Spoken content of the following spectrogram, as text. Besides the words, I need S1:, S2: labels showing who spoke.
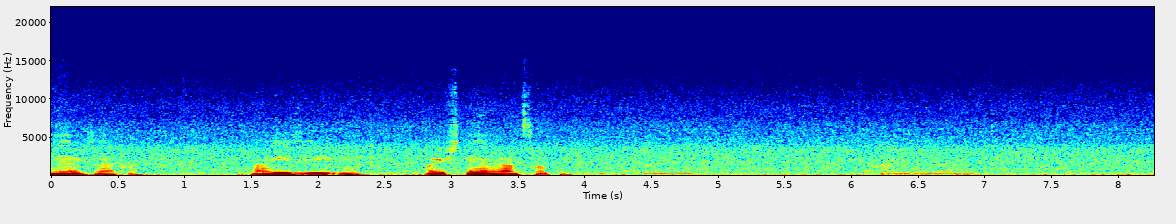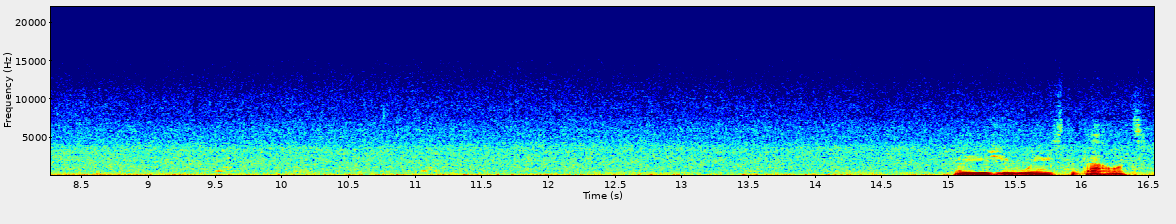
S1: Yeah, exactly. Not easy eating while you're standing on something. Gotta use your wings to balance.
